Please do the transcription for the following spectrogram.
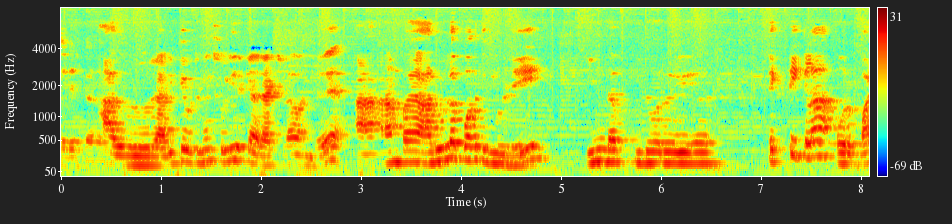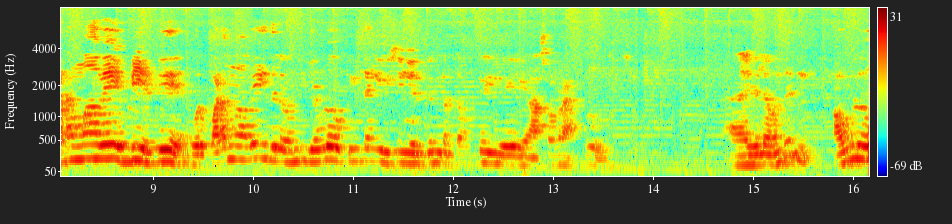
சொல்லியிருக்காரு. அது ஒரு அறிக்கை விட்டுங்கன்னு சொல்லியிருக்காரு ஆக்சுவலா வந்து. நம்ம அது உள்ள போறதுக்கு முன்னாடி இந்த இது ஒரு டெக்னிக்கலா ஒரு படமாவே எப்படி இருக்கு. ஒரு படமாவே இதுல வந்து எவ்வளவு பின்தங்கிய விஷயம் இருக்குன்றத வந்து நான் சொல்றேன். இதுல வந்து அவ்வளோ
